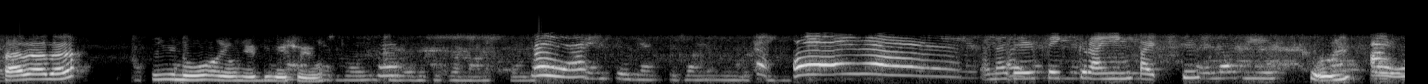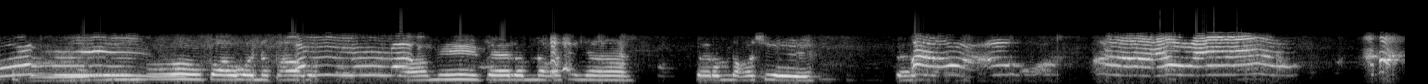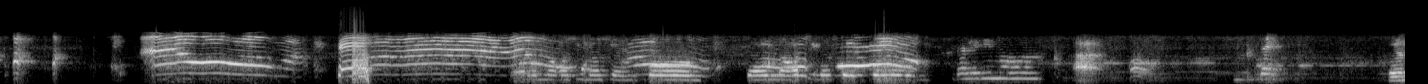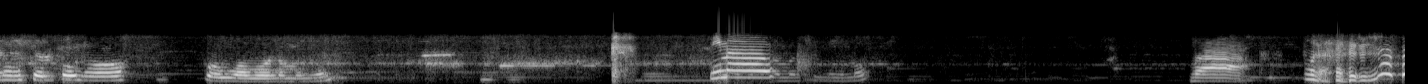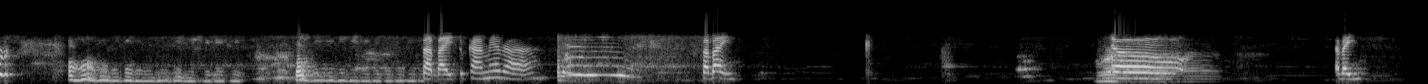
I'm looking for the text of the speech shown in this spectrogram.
Tara, tara. Ayun o, ayaw niya ibigay sa'yo. Another fake crying part 2. Uy. Oh, pawa na pawa. Mami, peram na kasi yan. Peram na kasi. Peram na kasi ng cellphone. Peram na kasi ng cellphone. Dali mo. Ayan na yung cellphone, oh. Kawawa naman yan. Nemo! Naman si Nemo. Nah. Sabay to camera. Sabay. No. Bye.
